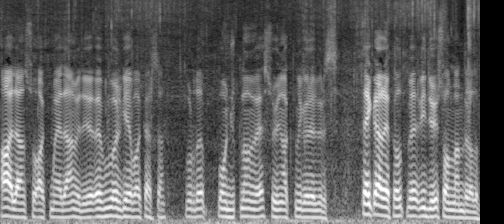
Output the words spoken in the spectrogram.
Halen su akmaya devam ediyor ve bu bölgeye bakarsan burada boncuklama ve suyun aktığını görebiliriz. Tekrar yapalım ve videoyu sonlandıralım.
